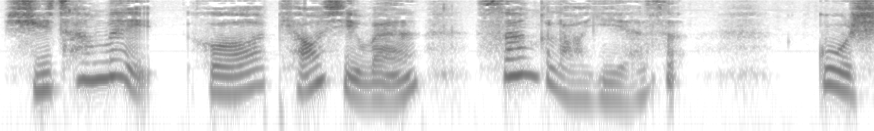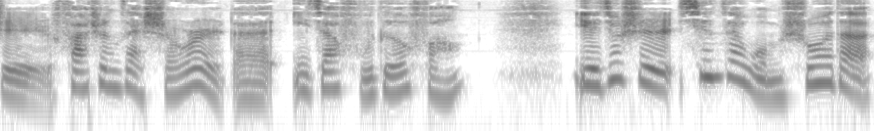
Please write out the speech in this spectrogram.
徐参卫和朴喜完三个老爷子。故事发生在首尔的一家福德房，也就是现在我们说的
